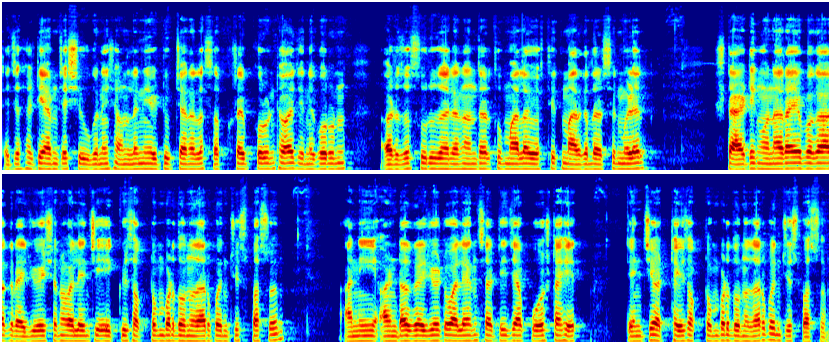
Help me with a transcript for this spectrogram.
त्याच्यासाठी आमच्या शिवगणेश ऑनलाईन यूट्यूब चॅनलला सबस्क्राईब करून ठेवा जेणेकरून अर्ज सुरू झाल्यानंतर तुम्हाला व्यवस्थित मार्गदर्शन मिळेल. स्टार्टिंग होणार आहे बघा ग्रॅज्युएशनवाल्यांची एकवीस ऑक्टोंबर दोन हजार पंचवीसपासून आणि अंडर ग्रॅज्युएटवाल्यांसाठी ज्या पोस्ट आहेत त्यांची अठ्ठावीस ऑक्टोंबर दोन हजार पंचवीसपासून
